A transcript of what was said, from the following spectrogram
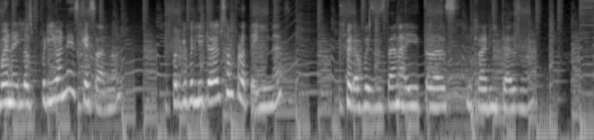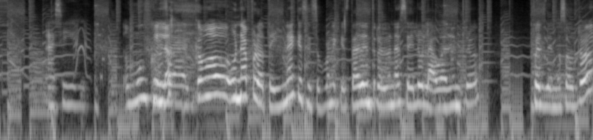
Bueno, ¿y los priones qué son, no? Porque pues literal son proteínas, pero pues están ahí todas raritas, ¿no? Así, O homúnculo. sea, como una proteína que se supone que está dentro de una célula o adentro, pues de nosotros,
